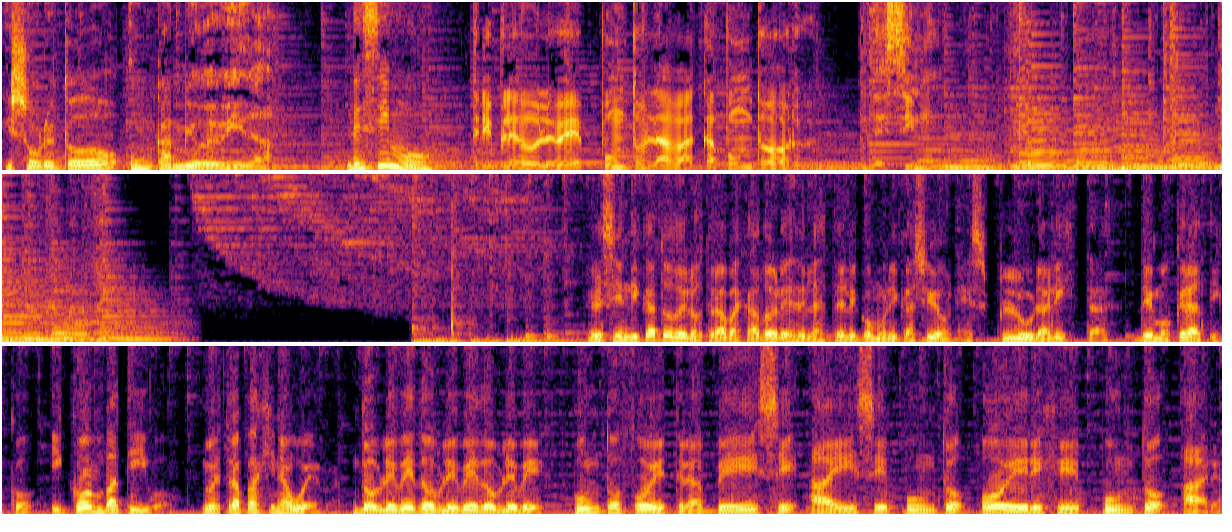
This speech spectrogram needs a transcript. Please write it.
y sobre todo un cambio de vida. Decimu www.lavaca.org. Decimu. El Sindicato de los Trabajadores de las Telecomunicaciones, pluralista, democrático y combativo. Nuestra página web www.foetrabsas.org.ar.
